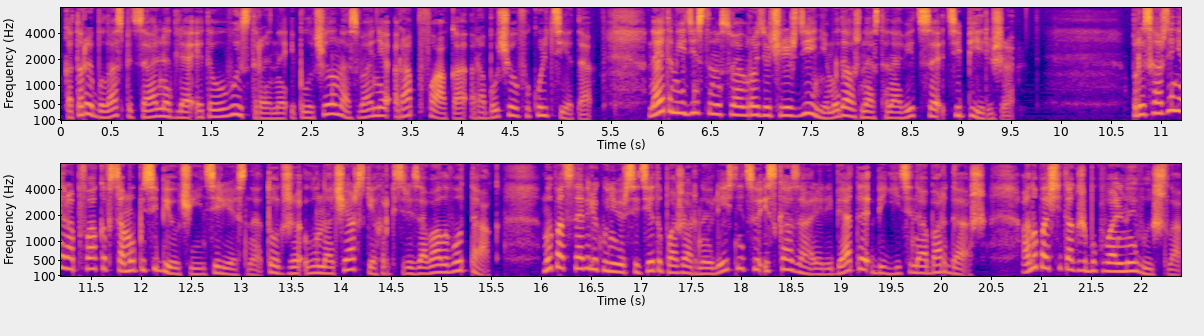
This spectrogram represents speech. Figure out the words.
которая была специально для этого выстроена и получила название рабфака, рабочего факультета. На этом единственном в своем роде учреждении мы должны остановиться теперь же. Происхождение рабфаков само по себе очень интересно. Тот же Луначарский охарактеризовал его так. «Мы подставили к университету пожарную лестницу и сказали, ребята, бегите на абордаж». Оно почти так же буквально и вышло.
